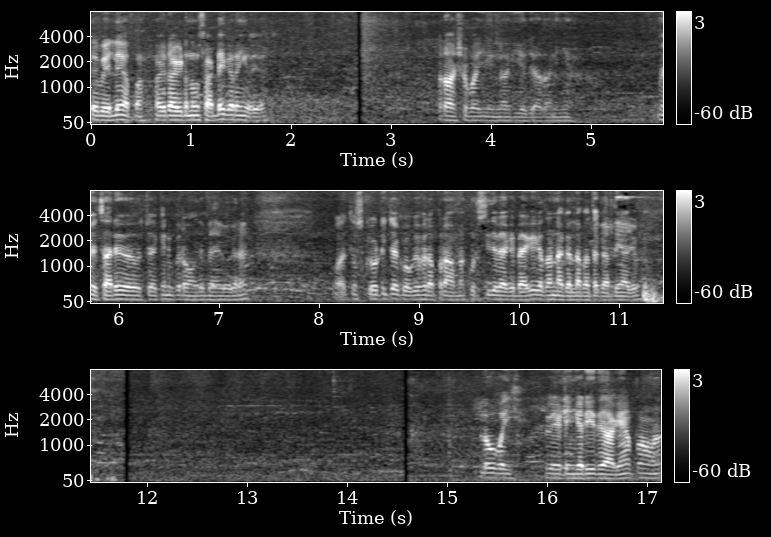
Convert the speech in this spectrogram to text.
ਤੇ ਵਿਹਲੇ ਆਪਾਂ, ਹਜੇ ਰਾਈਡ ਨੂੰ 11:30 ਹੀ ਹੋਏ ਆ। ਰਸ਼ ਬਾਈ ਇੰਨਾ ਕੀ ਆ, ਜ਼ਿਆਦਾ ਨਹੀਂ ਆ। ਇਹ ਸਾਰੇ ਚੈੱਕ ਇਨ ਕਰਾਉਂਦੇ ਬੈਗ ਵਗੈਰਾ। ਬਾਅਦ ਤੋਂ ਸਿਕਿਉਰਿਟੀ ਚੈੱਕ ਹੋ ਗਏ, ਫਿਰ ਆਪਾਂ ਆਰਾਮ ਨਾਲ ਕੁਰਸੀ ਤੇ ਬੈ ਕੇ ਬਹਿ ਕੇ ਤੁਹਾਡੇ ਨਾਲ ਗੱਲਾਂ ਬਾਤਾਂ ਕਰਦੇ ਆ ਆਜੋ ਲੋ ਬਾਈ ਵੇਟਿੰਗ ਏਰੀਆ ਤੇ ਆ ਗਏ ਆਪਾਂ ਹੁਣ।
